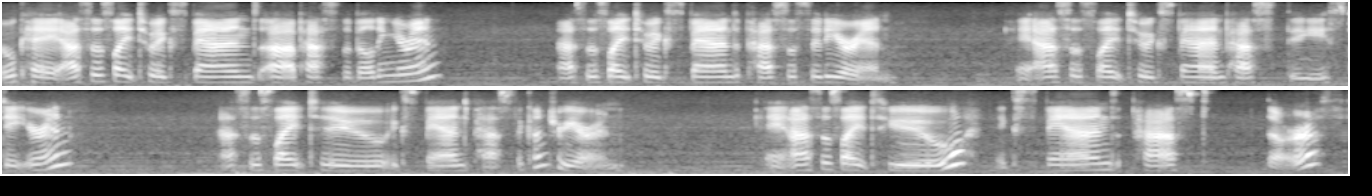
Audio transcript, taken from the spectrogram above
Okay, ask this light to expand uh, past the building you're in. Ask this light to expand past the city you're in. Okay, ask this light to expand past the state you're in. Ask this light to expand past the country you're in. Okay, ask this light to expand past the earth,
